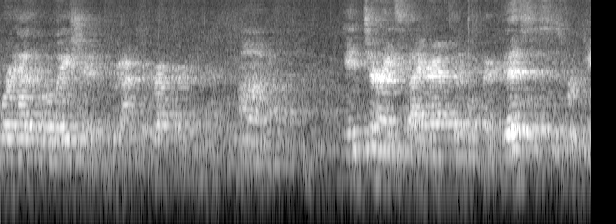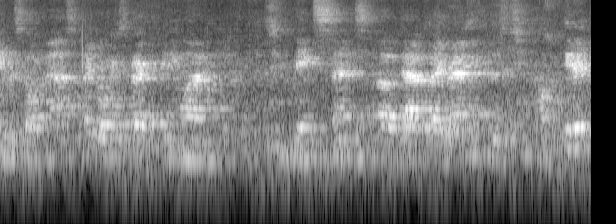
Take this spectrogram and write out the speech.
or it has a relation through active record. Um, it generates diagrams that look like this. This is for Canvas LMS. I don't expect anyone to make sense of that diagram because it's too complicated.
